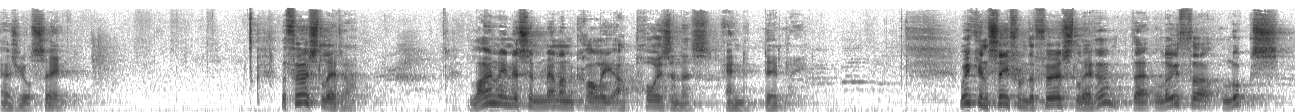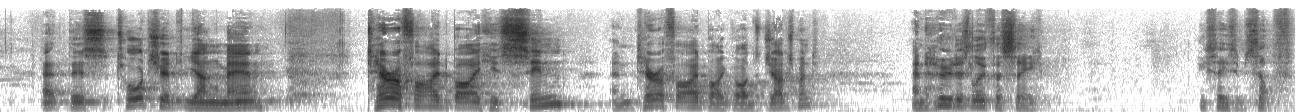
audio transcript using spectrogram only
as you'll see. The first letter loneliness and melancholy are poisonous and deadly. We can see from the first letter that Luther looks at this tortured young man, terrified by his sin and terrified by God's judgment. And who does Luther see? He sees himself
